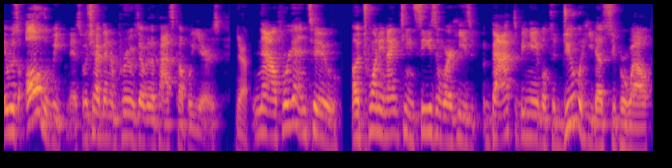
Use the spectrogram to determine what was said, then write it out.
it was all the weakness which had been improved over the past couple years Yeah. now if we're getting to a 2019 season where he's back to being able to do what he does super well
